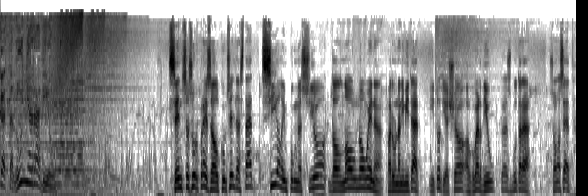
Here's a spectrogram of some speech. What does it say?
Catalunya Ràdio. Sense sorpresa, el Consell d'Estat sí a la impugnació del 9-9-N per unanimitat. I tot i això, el govern diu que es votarà. Són les 7.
